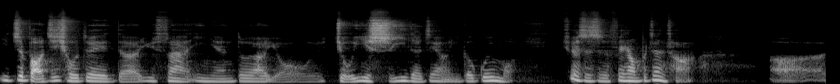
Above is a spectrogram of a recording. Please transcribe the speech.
一支保级球队的预算一年都要有九亿、十亿的这样一个规模，确实是非常不正常。呃，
